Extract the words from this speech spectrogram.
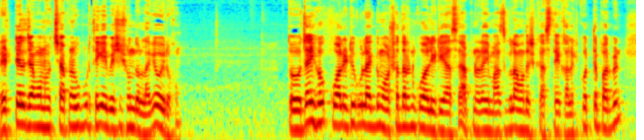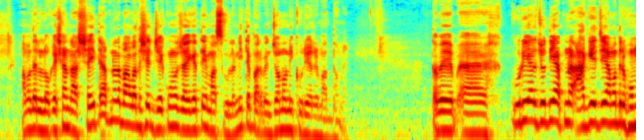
রেড টেল যেমন হচ্ছে আপনার উপর থেকেই বেশি সুন্দর লাগে ওই রকম তো যাই হোক কোয়ালিটিগুলো একদম অসাধারণ কোয়ালিটি আছে। আপনারা এই মাছগুলো আমাদের কাছ থেকে কালেক্ট করতে পারবেন। আমাদের লোকেশন রাজশাহীতে, আপনারা বাংলাদেশের যে কোনো জায়গাতেই মাছগুলো নিতে পারবেন জননী কুরিয়ারের মাধ্যমে। তবে কুরিয়ার যদি আপনার আগে যে আমাদের হোম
